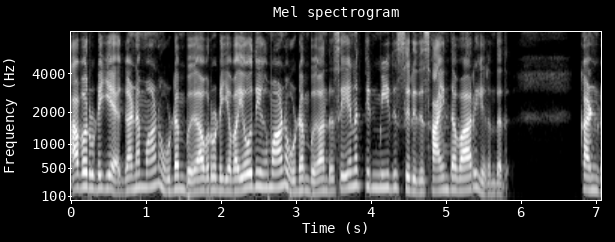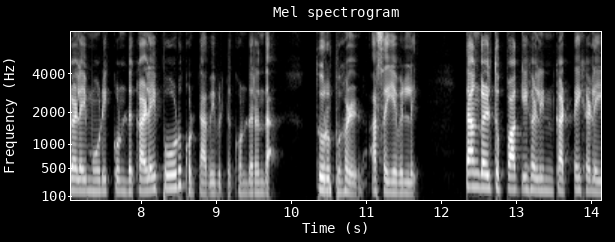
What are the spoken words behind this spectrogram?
அவருடைய கனமான உடம்பு அவருடைய வயோதிகமான உடம்பு அந்த சேனத்தின் மீது சிறிது சாய்ந்தவாறு இருந்தது. கண்களை மூடிக்கொண்டு களைப்போடு கொட்டாவி விட்டு கொண்டிருந்தார். துருப்புகள் அசையவில்லை. தங்கள் துப்பாக்கிகளின் கட்டைகளை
